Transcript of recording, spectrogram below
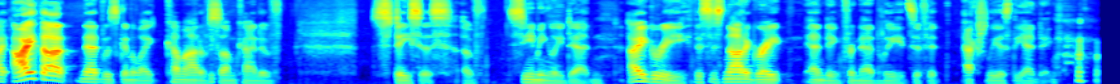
I, I thought Ned was gonna like come out of some kind of stasis of seemingly dead. I agree. This is not a great ending for Ned Leeds if it actually is the ending.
